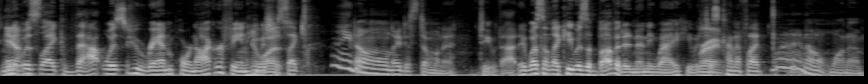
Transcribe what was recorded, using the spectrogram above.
And Yeah. it was like that was who ran pornography, and he was, was. just like, I don't, I just don't want to do that. It wasn't like he was above it in any way. He was just kind of like, I don't want to,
